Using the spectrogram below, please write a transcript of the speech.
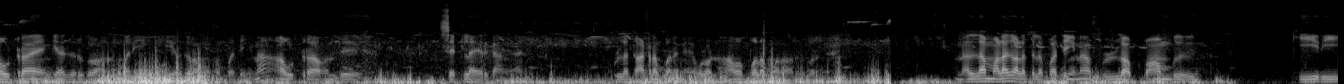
அவுட்ராக எங்கேயாவது இருக்கிறோம் அந்த மாதிரி இங்கே இருக்கிறவங்க பார்த்திங்கன்னா அவுட்ராக வந்து செட்டில் ஆகிருக்காங்க ஃபுல்லாக காட்டுறேன் பாருங்கள் எவ்வளோ நாவப்பழ மரம் இருக்குது பாருங்கள் நல்லா மழை காலத்தில் பார்த்தீங்கன்னா ஃபுல்லாக பாம்பு கீரி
